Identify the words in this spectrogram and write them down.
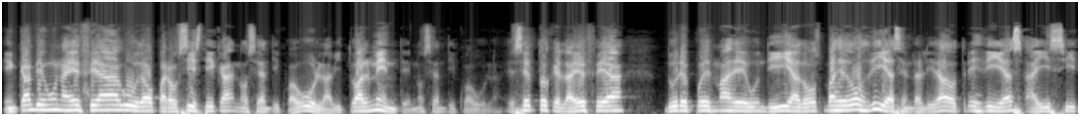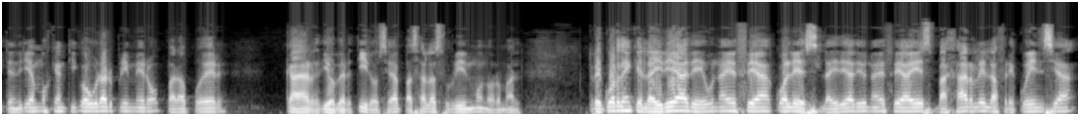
En cambio, en una FA aguda o paroxística no se anticoagula, habitualmente no se anticoagula, excepto que la FA dure pues más de un día, dos, más de dos días en realidad o tres días, ahí sí tendríamos que anticoagular primero para poder cardiovertir, o sea, pasarla a su ritmo normal. Recuerden que la idea de una FA, ¿cuál es? La idea de una FA es bajarle la frecuencia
